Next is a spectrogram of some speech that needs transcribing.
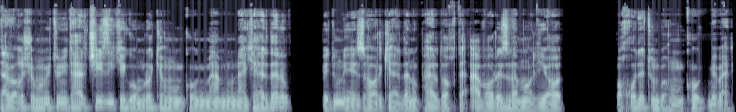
در واقع شما می‌تونید هر چیزی که گمرک هنگ کنگ ممنوع نکرده رو بدون اظهار کردن و پرداخت عوارض و مالیات با خودتون به هنگ کنگ ببرید.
